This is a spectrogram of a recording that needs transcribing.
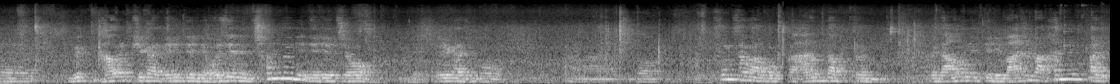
에, 그 가을 비가 내리더니 어제는 첫눈이 내렸죠. 그래가지고 아, 뭐 풍성하고 그 아름답던 그 나뭇잎들이 마지막 한 눈까지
